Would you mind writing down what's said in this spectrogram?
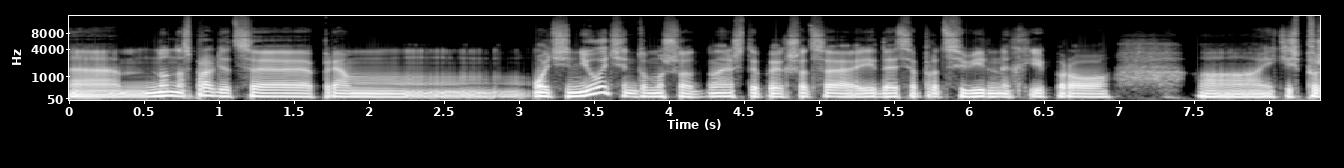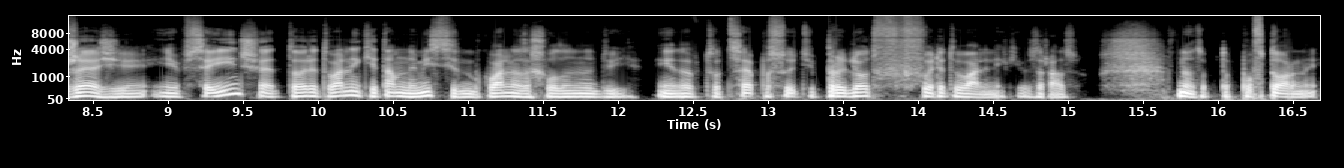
Ем, ну, насправді це прям очень не очень, тому що, знаєш, типу, якщо це йдеться про цивільних і про а, якісь пожежі і все інше, то рятувальники там на місці буквально за хвилину-дві. І тобто, це, по суті, прильот рятувальників зразу. Ну, тобто, повторний.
